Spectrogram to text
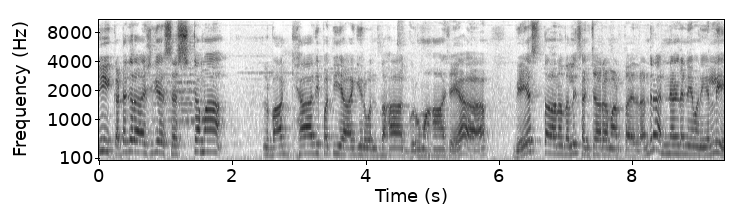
ಈ ಕಟಕ ರಾಶಿಗೆ ಷಷ್ಠಮ ಭಾಗ್ಯಾಧಿಪತಿಯಾಗಿರುವಂತಹ ಗುರು ಮಹಾಶಯ ವ್ಯಯಸ್ಥಾನದಲ್ಲಿ ಸಂಚಾರ ಮಾಡ್ತಾ ಇದ್ದಾರೆ. ಅಂದರೆ ಹನ್ನೆರಡನೇ ಮನೆಯಲ್ಲಿ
